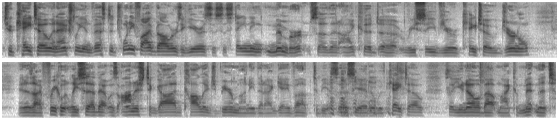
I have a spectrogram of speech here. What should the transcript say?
to Cato and actually invested $25 a year as a sustaining member so that I could uh, receive your Cato journal. And as I frequently said, that was honest to God college beer money that I gave up to be associated with Cato. So you know about my commitment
